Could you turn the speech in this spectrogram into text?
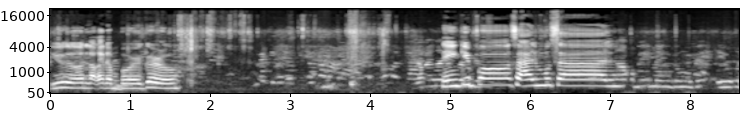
Yun, laki na burger, oh. Thank you po sa almusal. Ayoko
